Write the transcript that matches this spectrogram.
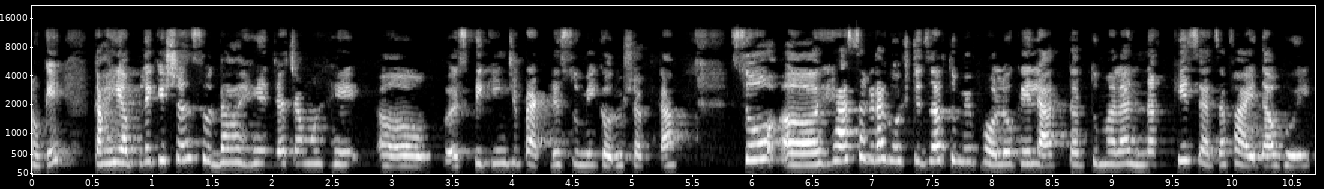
ओके? काही अप्लिकेशन सुद्धा आहेत ज्याच्यामध्ये स्पीकिंगची प्रॅक्टिस तुम्ही करू शकता. सो ह्या सगळ्या गोष्टी जर तुम्ही फॉलो केल्यात तर तुम्हाला नक्कीच याचा फायदा होईल.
